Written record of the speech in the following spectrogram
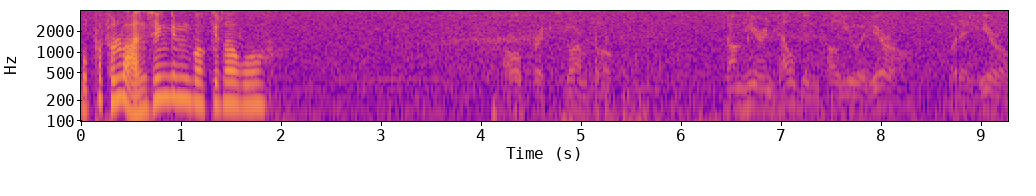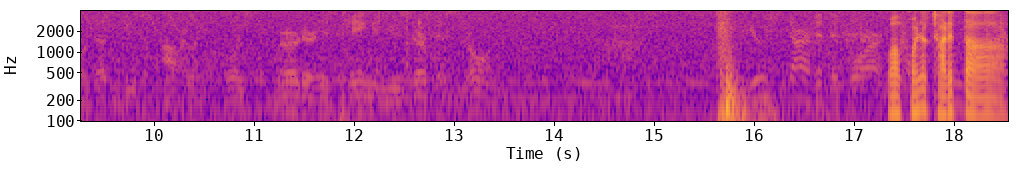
오빠 별로 안 생기는 것 같기도 하고 Ulfric Stormcloak. Some here in Helgen call you a hero, but a hero doesn't use a power like a voice to murder his king and usurp his throne. You started this war. 와 번역 잘했다.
